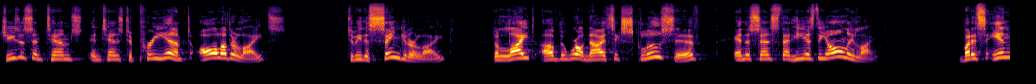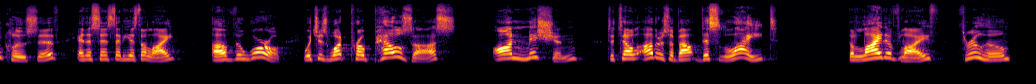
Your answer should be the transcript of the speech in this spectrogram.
Jesus intends, intends to preempt all other lights to be the singular light, the light of the world. Now, it's exclusive in the sense that He is the only light, but it's inclusive in the sense that He is the light of the world, which is what propels us on mission to tell others about this light, the light of life, through whom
